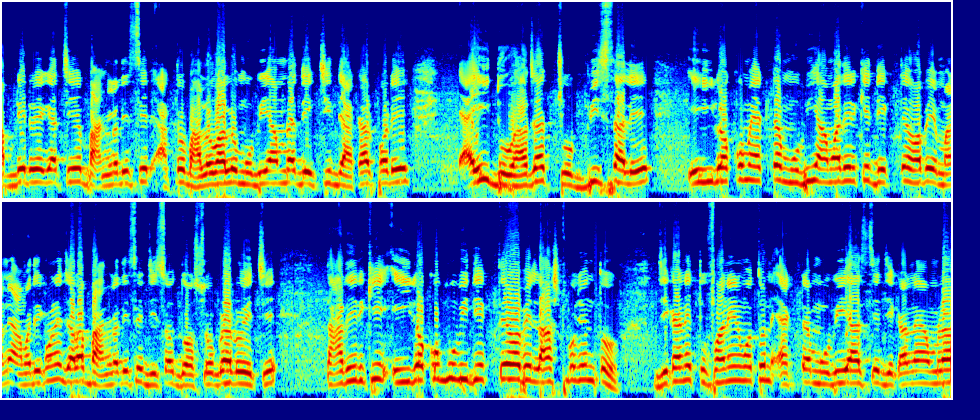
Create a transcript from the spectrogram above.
আপডেট হয়ে গেছে, বাংলাদেশের এত ভালো ভালো মুভি আমরা দেখছি, দেখার পরে এই দু হাজার চব্বিশ সালে এই রকম একটা মুভি আমাদেরকে দেখতে হবে। মানে আমাদেরকে মানে যারা বাংলাদেশের যেসব দর্শকরা রয়েছে, তাদেরকে এই রকম মুভি দেখতে হবে লাস্ট পর্যন্ত। যেখানে তুফানের মতন একটা মুভি আসছে, যেখানে আমরা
